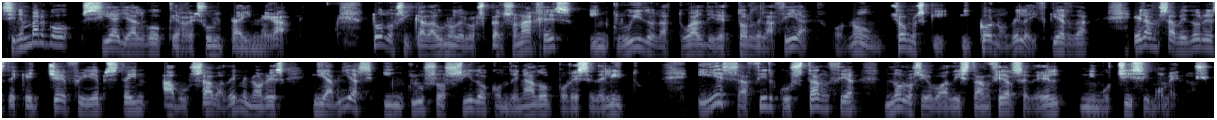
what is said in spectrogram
Sin embargo, sí hay algo que resulta innegable. Todos y cada uno de los personajes, incluido el actual director de la CIA, Noam Chomsky, icono de la izquierda, eran sabedores de que Jeffrey Epstein abusaba de menores y había incluso sido condenado por ese delito. Y esa circunstancia no los llevó a distanciarse de él, ni muchísimo menos.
